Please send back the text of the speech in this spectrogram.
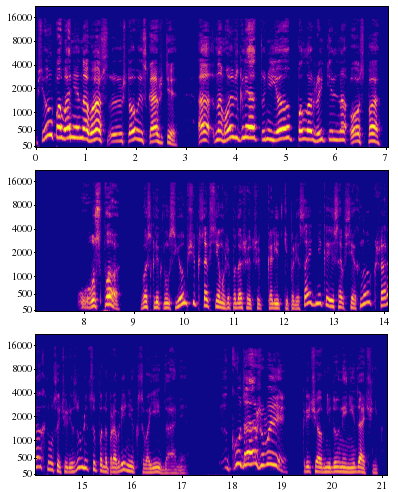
Все упование на вас, что вы скажете. А, на мой взгляд, у нее положительно оспа. — Оспа? — воскликнул съемщик, совсем уже подошедший к калитке полисадника и со всех ног шарахнулся через улицу по направлению к своей даме. — Куда же вы? — кричал в недоумении дачник.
